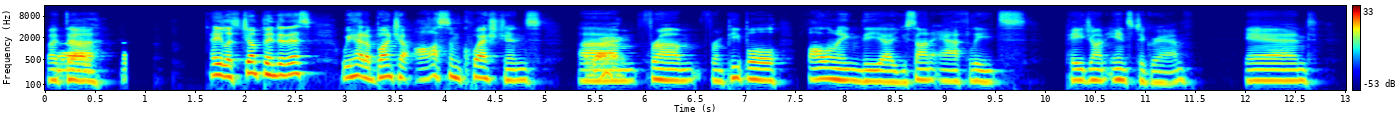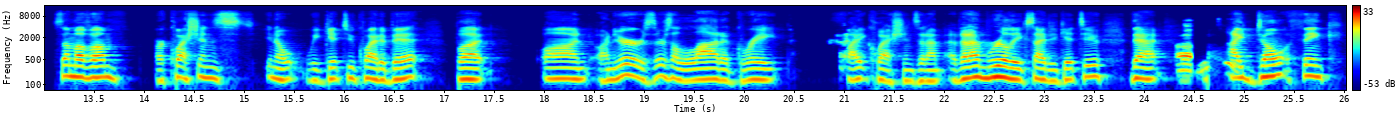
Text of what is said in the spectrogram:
but uh, hey, let's jump into this. We had a bunch of awesome questions um, right. from from people following the uh, USANA athletes page on Instagram, and some of them are questions you know we get to quite a bit, but on on yours, there's a lot of great fight questions that I'm that I'm really excited to get to that uh, I don't think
